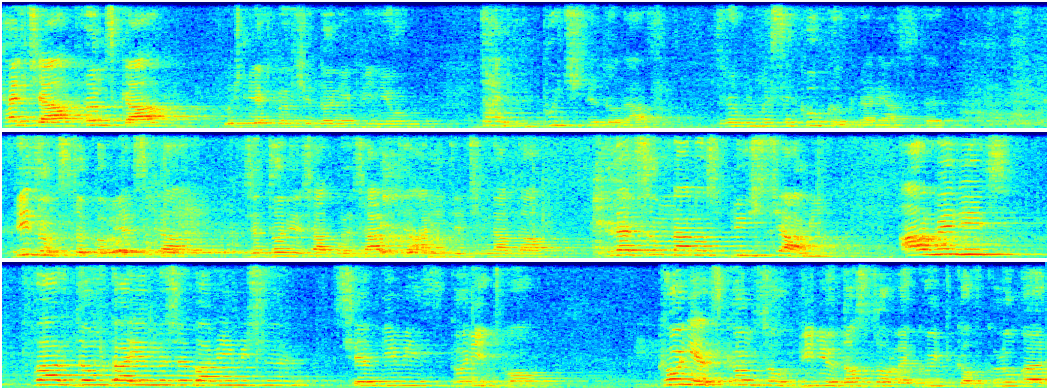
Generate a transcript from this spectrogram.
Helcia, Frącka, uśmiechnął się do niej Biniu. Dali, pójdźcie do nas, zrobimy se kółko graniaste. Widząc to kobiecka, że to nie żadne żarty ani dziecinata, lecą na nas pięściami, a my nic, twardo udajemy, że bawimy się, w nimi z gonitwą. Koniec końców Biniu dostał lekujtko w kluber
